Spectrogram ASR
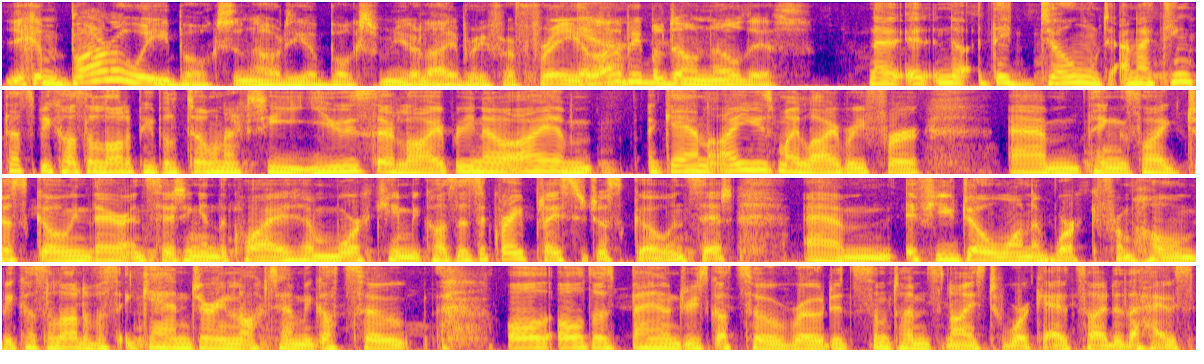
you can borrow ebooks and audiobooks from your library for free. A lot of people don't know this. Now, no, they don't, and I think that's because a lot of people don't actually use their library. Now, I am again, I use my library for Um, things like just going there and sitting in the quiet and working because it's a great place to just go and sit um, if you don't want to work from home. Because a lot of us, again, during lockdown, we got so all all those boundaries got so eroded. Sometimes nice to work outside of the house,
